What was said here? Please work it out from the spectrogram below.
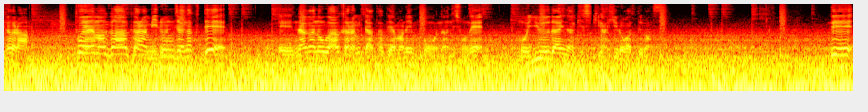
だから富山側から見るんじゃなくて、えー、長野側から見た立山連峰なんでしょうね。もう雄大な景色が広がってます。で、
